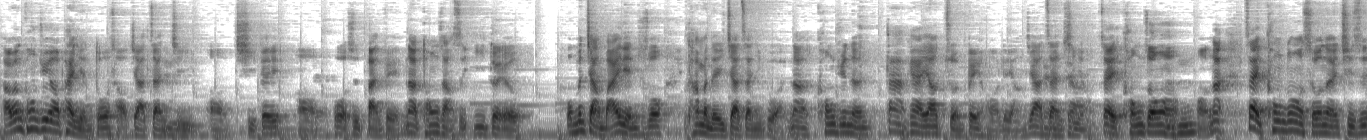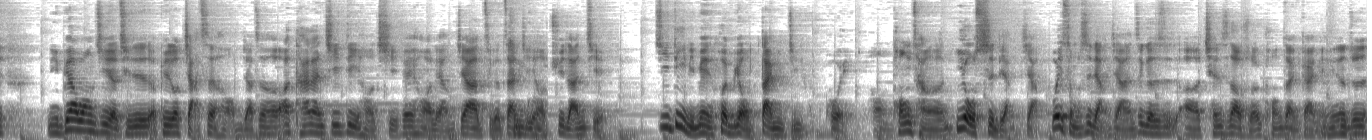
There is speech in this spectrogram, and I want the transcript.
台湾空军要派遣多少架战机哦起飞哦或者是伴飞？那通常是一对二。我们讲白一点，就是说他们的一架战机过来，那空军呢大概要准备哈两架战机哦在空中哦哦。那在空中的时候呢，其实你不要忘记了，其实比如说假设哈，我们假设啊台南基地哈起飞哈两架这个战机哈去拦截，基地里面会不会有待命机？会。通常呢又是两架，为什么是两架？这个是呃牵涉到所谓空战概念，因为就是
